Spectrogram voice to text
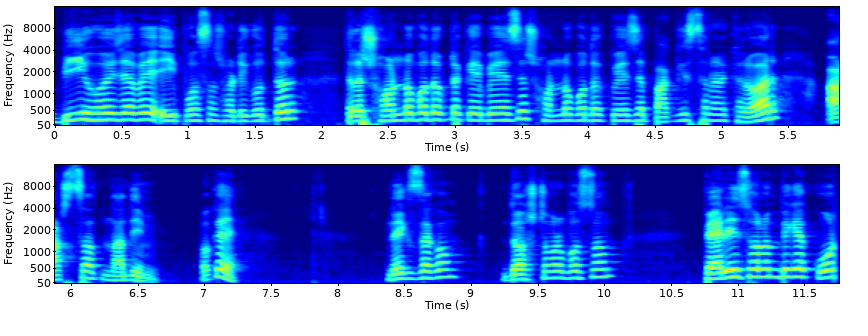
বি হয়ে যাবে এই প্রশ্ন সঠিক উত্তর। তাহলে স্বর্ণপদকটা কে পেয়েছে? স্বর্ণপদক পেয়েছে পাকিস্তানের খেলোয়াড় আরশাদ নাদিম, ওকে? নেক্সট দেখো, দশ নম্বর প্রশ্ন। প্যারিস অলিম্পিকে কোন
